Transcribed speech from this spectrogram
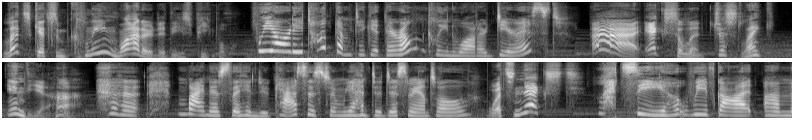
let's get some clean water to these people. We already taught them to get their own clean water, dearest. Ah, excellent. Just like India, huh? Minus the Hindu caste system we had to dismantle. What's next? Let's see. We've got um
